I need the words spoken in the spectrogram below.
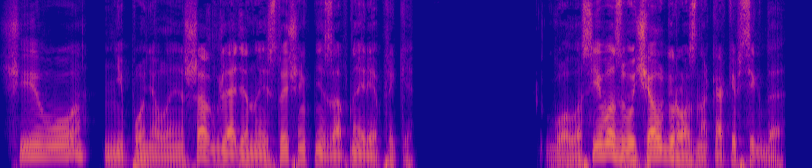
«Чего?» — не понял Эйншард, глядя на источник внезапной реплики. Голос его звучал грозно, как и всегда.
